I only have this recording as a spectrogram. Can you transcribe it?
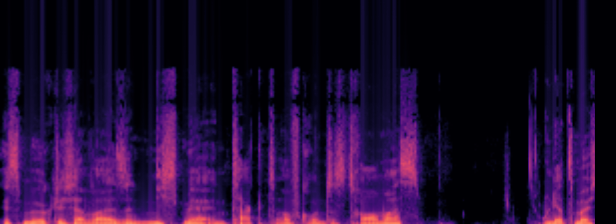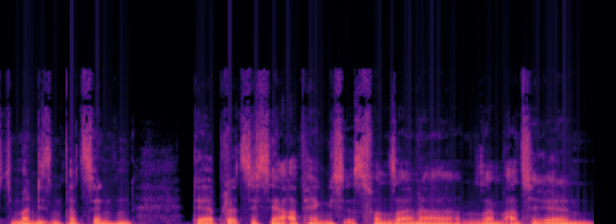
ist möglicherweise nicht mehr intakt aufgrund des Traumas. Und jetzt möchte man diesen Patienten, der plötzlich sehr abhängig ist von seiner, seinem arteriellen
